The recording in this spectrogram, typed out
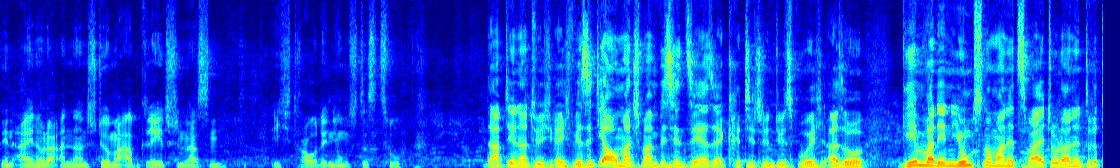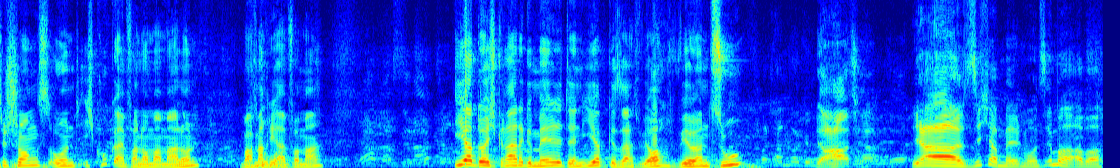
den einen oder anderen Stürmer abgrätschen lassen. Ich traue den Jungs das zu. Da habt ihr natürlich recht. Wir sind ja auch manchmal ein bisschen sehr, sehr kritisch in Duisburg. Also geben wir den Jungs nochmal eine zweite oder eine dritte Chance und ich gucke einfach nochmal, Marlon. Mach ich mach hier einfach mal. Ihr habt euch gerade gemeldet, denn ihr habt gesagt, ja, wir hören zu. Ja, ja, sicher melden wir uns immer, aber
